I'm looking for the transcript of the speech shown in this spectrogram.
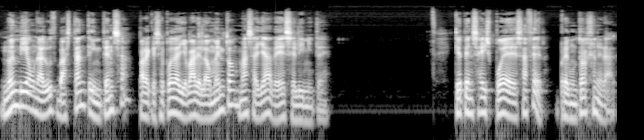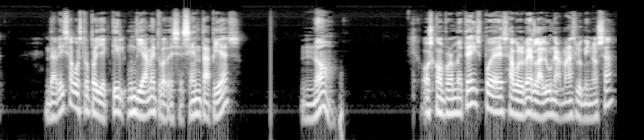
no envía una luz bastante intensa para que se pueda llevar el aumento más allá de ese límite. ¿Qué pensáis, pues, hacer? preguntó el general. ¿Daréis a vuestro proyectil un diámetro de sesenta pies? No, ¿Os comprometéis, pues, a volver la luna más luminosa?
